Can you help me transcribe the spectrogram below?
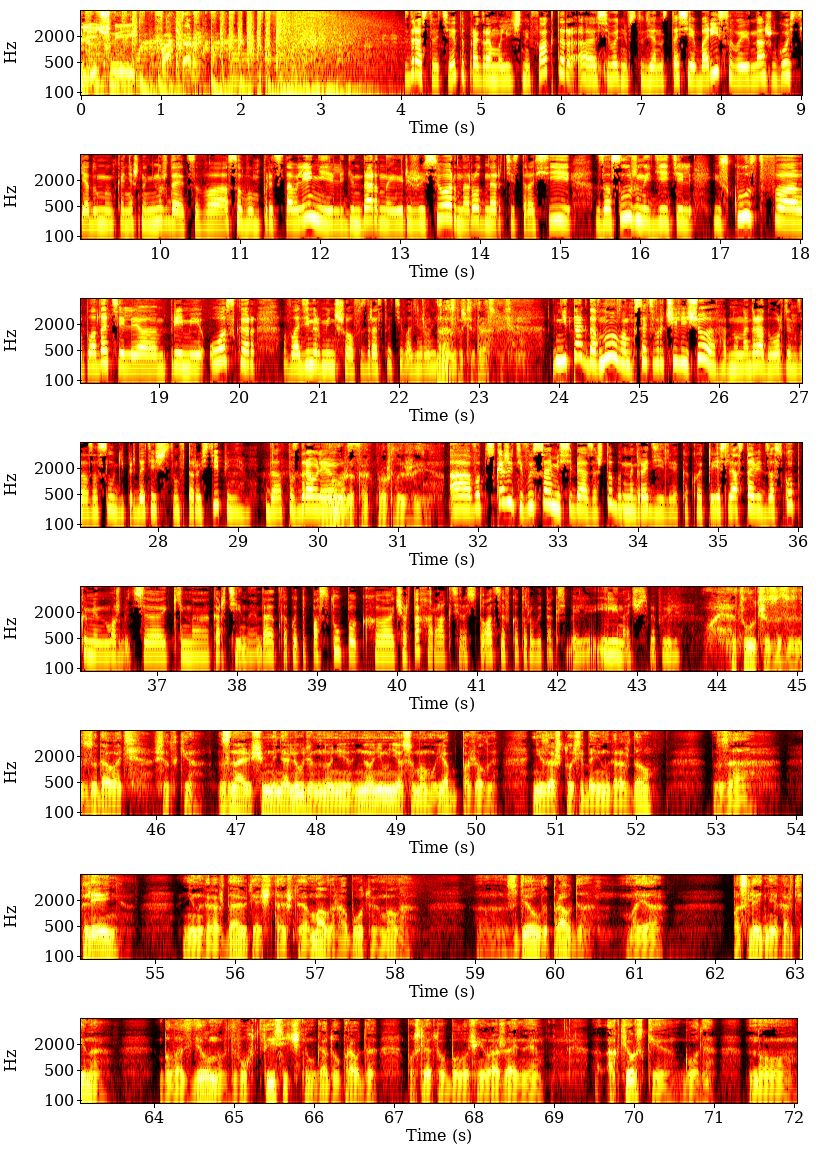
Личный фактор. Здравствуйте, это программа «Личный фактор». А сегодня в студии Анастасия Борисова, и наш гость, я думаю, конечно, не нуждается в особом представлении. Легендарный режиссер, народный артист России, заслуженный деятель искусств, обладатель э, премии «Оскар» Владимир Меньшов. Здравствуйте, Владимир Владимирович. Здравствуйте, здравствуйте. Не так давно вам, кстати, вручили еще одну награду Орден за заслуги перед Отечеством второй степени. Да, поздравляю ну, вас. уже как прошлой жизни. А вот скажите, вы сами себя за что бы наградили? Какой-то, если оставить за скобками, может быть, э, кинокартины, да, какой-то поступок, э, черта характера, ситуация, в которой вы так себя или, или иначе себя повели? Ой, это лучше задавать все-таки знающим меня людям, но не, но не мне самому. Я бы, пожалуй, ни за что себя не награждал за лень, не награждают. Я считаю, что я мало работаю, мало э, сделал. И правда, моя последняя картина была сделана в 2000 году. Правда, после этого были очень урожайные актерские годы, но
